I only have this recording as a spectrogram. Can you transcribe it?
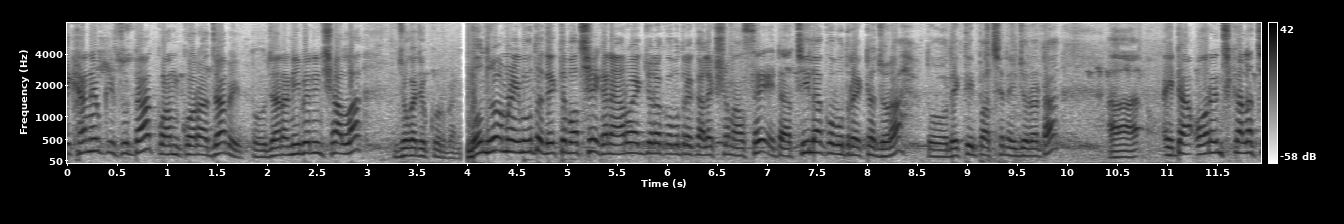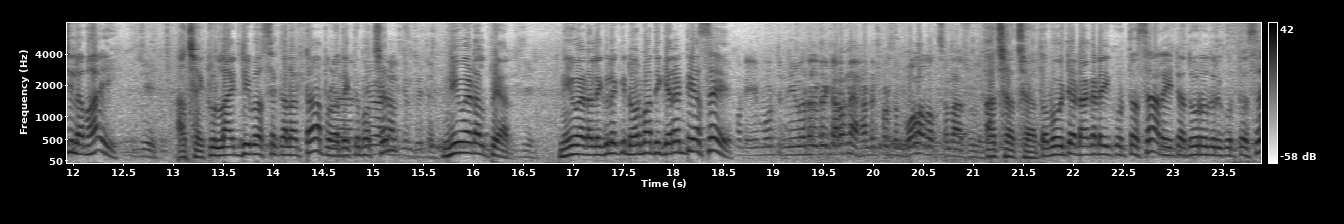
এখানেও কিছুটা কম করা যাবে। তো যারা নিবেন ইনশাল্লাহ যোগাযোগ করবেন। বন্ধুরা আমরা এই মুহূর্তে দেখতে পাচ্ছি এখানে আরও এক জোড়া কবুতরের কালেকশন আছে। এটা চিলা কবুতরের একটা জোড়া। তো দেখতেই পাচ্ছেন এই জোড়াটা। এটা অরেঞ্জ কালার ছিল ভাই? আচ্ছা একটু লাইট ডিপ আছে কালারটা আপনারা দেখতে পাচ্ছেন। এটা। New adult pair new adult এগুলো কি নর্মাদি গ্যারান্টি আছে? এই মুহূর্তে নিউ মডেলের কারণে হান্ড্রেড পার্সেন্ট বলা যাচ্ছে না আসলে। আচ্ছা আচ্ছা তবে ওইটা টাকাটাই করতেছে আর এইটা দৌড়াদৌড়ি করতেছে।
